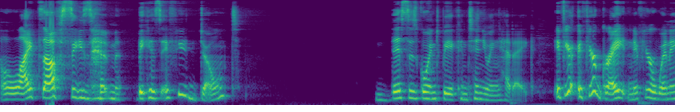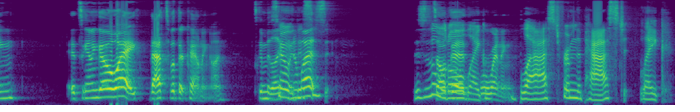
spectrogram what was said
lights off season because if you don't, this is going to be a continuing headache. If you're if you're great and if you're winning, it's going to go away. That's what they're counting on. It's going to be like, so you know this what? is this is It's a little good. like We're winning. blast from the past, like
